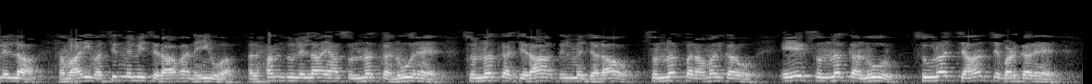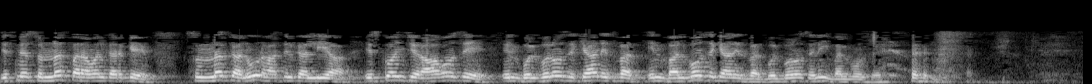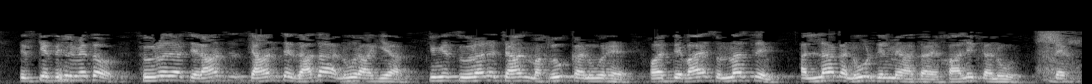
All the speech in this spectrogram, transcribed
ہماری مسجد میں بھی چراغا نہیں ہوا۔ الحمد یہاں سنت کا نور ہے۔ سنت کا چراغ دل میں جلاؤ، سنت پر عمل کرو۔ ایک سنت کا نور سورج چاند سے بڑھ کر ہے۔ جس نے سنت پر عمل کر کے سنت کا نور حاصل کر لیا، اس کو ان چراغوں سے، ان بلبلوں سے کیا نسبت؟ ان بلبوں سے کیا نسبت؟ بلبلوں سے نہیں، بلبوں سے۔ اس کے دل میں تو سورج اور چاند سے زیادہ نور آ گیا، کیونکہ سورج اور چاند مخلوق کا نور ہے اور اتباع سنت سے اللہ کا نور دل میں آتا ہے، خالق کا نور۔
